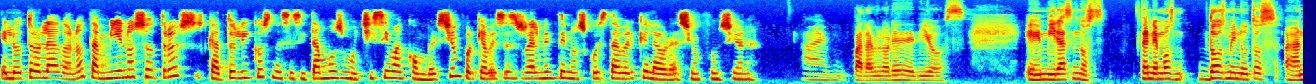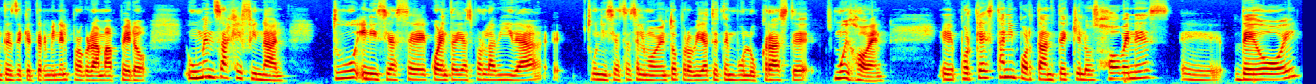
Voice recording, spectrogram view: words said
el otro lado, ¿no? También nosotros, católicos, necesitamos muchísima conversión porque a veces realmente nos cuesta ver que la oración funciona. Ay, para gloria de Dios. Eh, miras, nos tenemos dos minutos antes de que termine el programa, pero un mensaje final. Tú iniciaste 40 días por la vida, eh, tú iniciaste el movimiento Provida, te, te involucraste muy joven. Eh, ¿Por qué es tan importante que los jóvenes eh, de hoy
